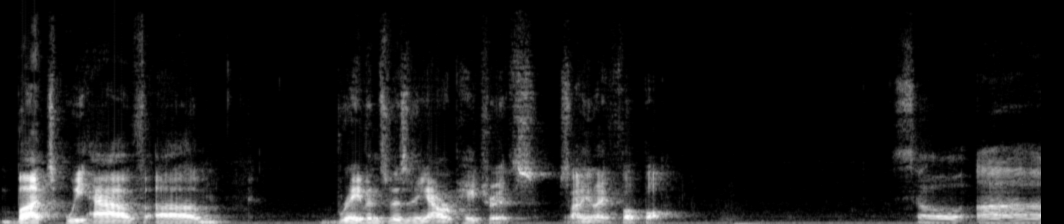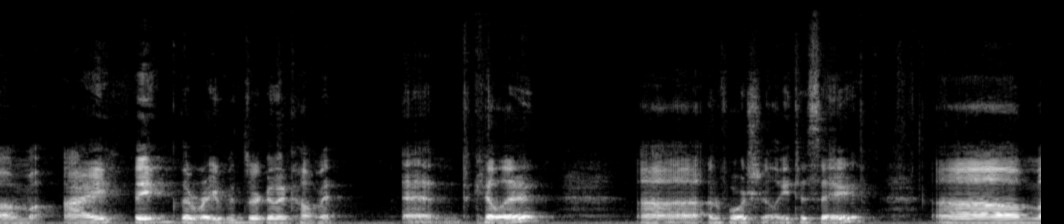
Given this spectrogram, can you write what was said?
But we have um, Ravens visiting our Patriots Sunday night football. So um, I think the Ravens are gonna come and kill it. Uh, unfortunately to say, um,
